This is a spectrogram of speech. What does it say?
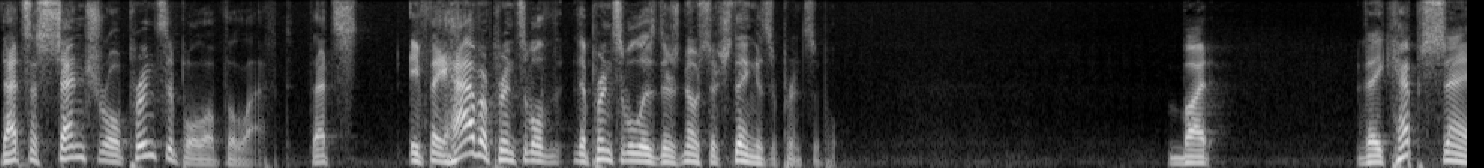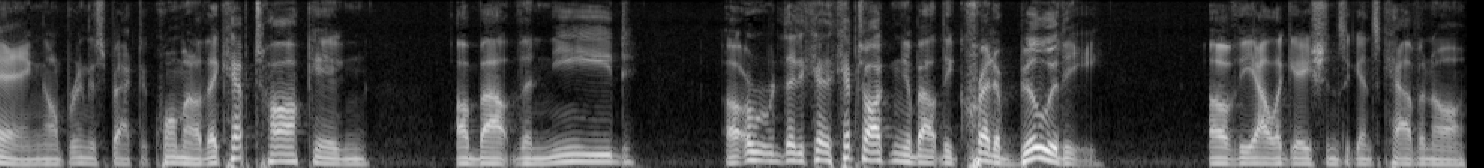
That's a central principle of the left. That's if they have a principle, the principle is there's no such thing as a principle. But they kept saying, I'll bring this back to Cuomo, they kept talking about the need, uh, or they kept talking about the credibility of the allegations against Kavanaugh.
